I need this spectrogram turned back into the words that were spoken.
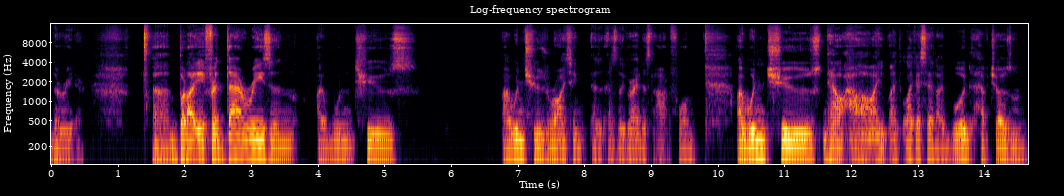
the reader. Um, but I, for that reason, I wouldn't choose I wouldn't choose writing as, as the greatest art form. I wouldn't choose now. Oh, I, I, like I said, I would have chosen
